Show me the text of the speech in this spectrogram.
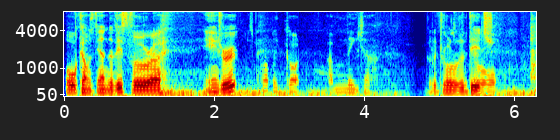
all comes down to this for uh, Andrew. He's probably got a metre. Got to draw to the ditch. draw.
